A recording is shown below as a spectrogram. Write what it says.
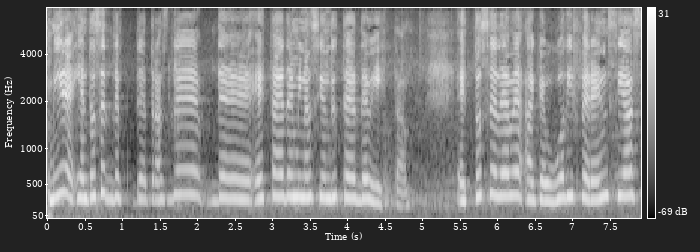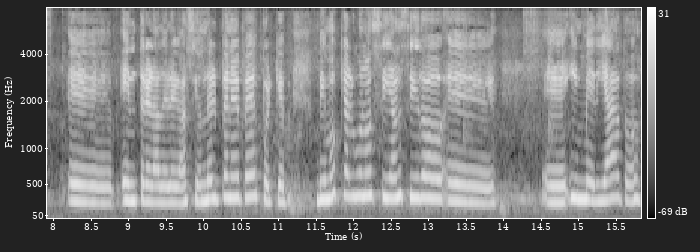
Mire, y entonces de- detrás de, de esta determinación de ustedes de vista, esto se debe a que hubo diferencias eh, entre la delegación del PNP, porque vimos que algunos sí han sido eh, eh, inmediatos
